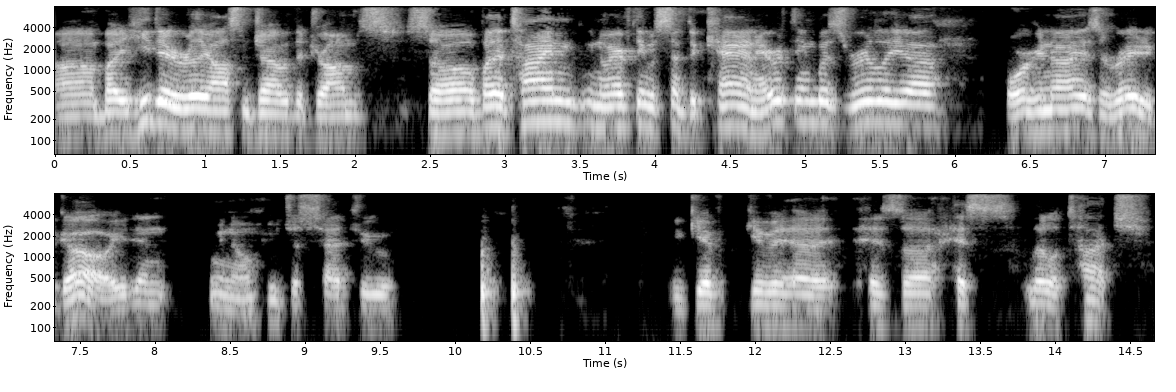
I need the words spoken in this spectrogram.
Um, but he did a really awesome job with the drums. So by the time you know everything was sent to Ken, everything was really uh, organized and ready to go. He didn't, you know, he just had to you give give it uh, his uh, his little touch,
